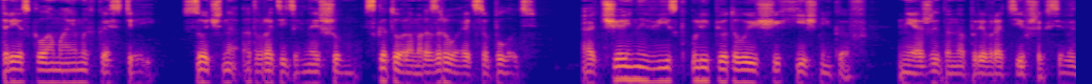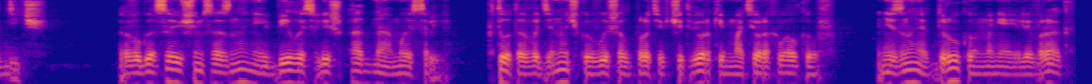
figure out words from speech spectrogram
треск ломаемых костей, сочно-отвратительный шум, с которым разрывается плоть. Отчаянный визг улепетывающих хищников, неожиданно превратившихся в дичь. В угасающем сознании билась лишь одна мысль. Кто-то в одиночку вышел против четверки матерых волков. Не знаю, друг он мне или враг,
